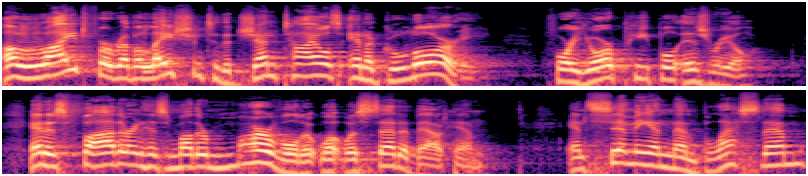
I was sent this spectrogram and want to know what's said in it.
a light for revelation to the Gentiles, and a glory for your people Israel. And his father and his mother marveled at what was said about him. And Simeon then blessed them,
